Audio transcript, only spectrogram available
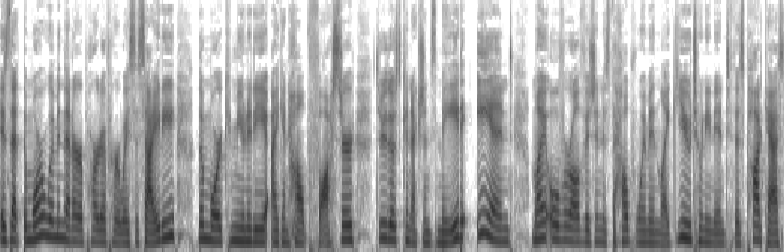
is that the more women that are a part of Her Way Society, the more community I can help foster through those connections made. And my overall vision is to help women like you tuning into this podcast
